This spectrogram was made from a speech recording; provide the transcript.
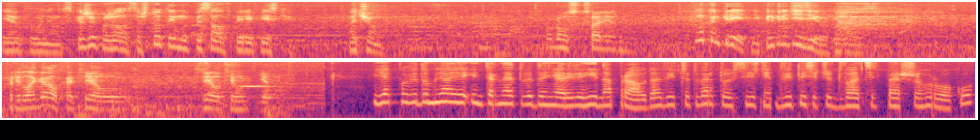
Я понял. Скажи, пожалуйста, что ты ему писал в переписке? О чем? О гомосексуализме. Ну, конкретнее, конкретизируй, пожалуйста. Предлагал, хотел сделать ему нет. Як повідомляє інтернет-видання Релігійна Правда від 4 січня 2021 року,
